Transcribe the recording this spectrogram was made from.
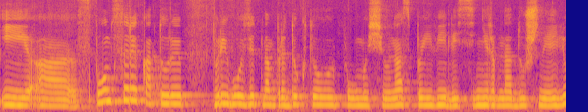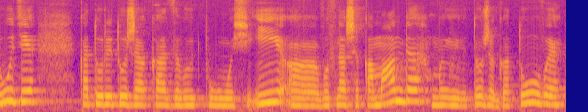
и а, спонсоры, которые привозят нам продуктовую помощь. У нас появились неравнодушные люди, которые тоже оказывают помощь. И а, вот наша команда, мы тоже готовы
